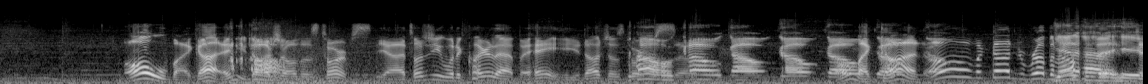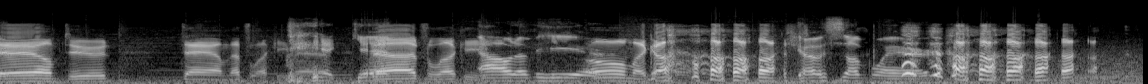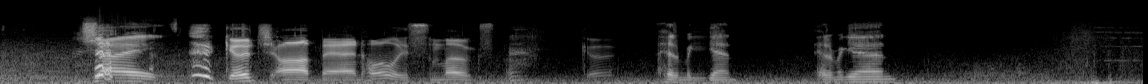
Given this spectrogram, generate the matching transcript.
Oh my god, and you oh. dodged Oh. all those torps. Yeah, I told you you would have cleared that, but hey, you dodged those torps. Go, so- go, go, go, go. Oh my go, god! go. Oh my god, you're rubbing Get off of it. here. Damn, dude. Damn, that's lucky, man. Get that's lucky. out of here. Oh my god. Go somewhere. Jeez. Good job, man. Holy smokes. Good. Hit him again. Hit him again.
